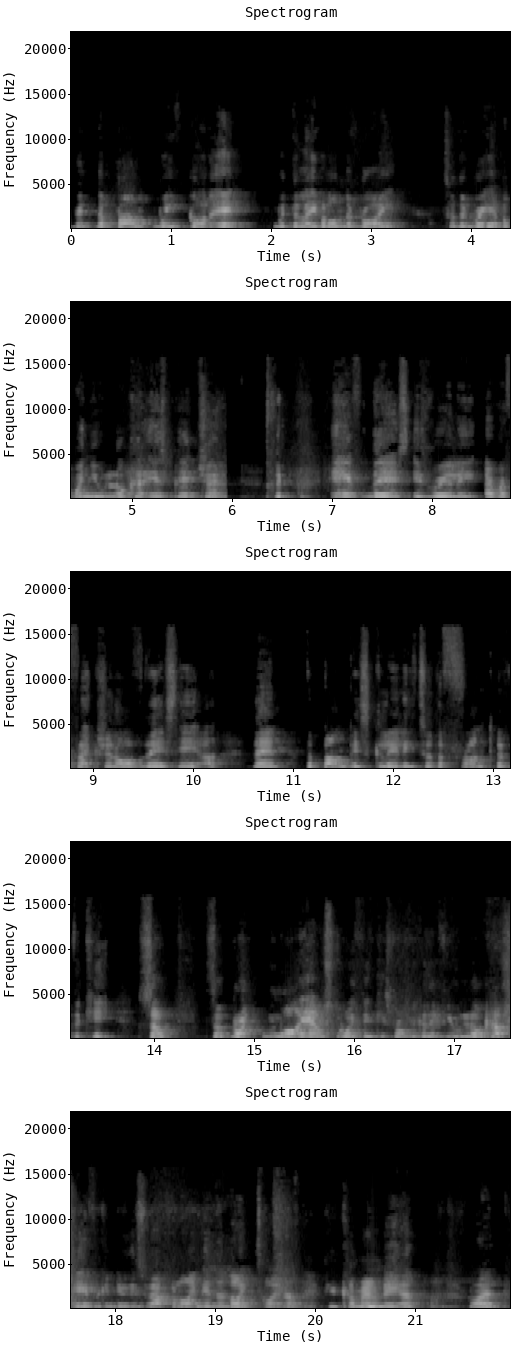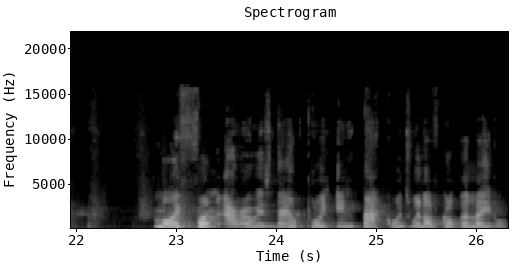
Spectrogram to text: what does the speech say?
the, the bump we've got it with the label on the right to the rear. But when you look at his picture, the, if this is really a reflection of this here, then the bump is clearly to the front of the key. So, so right, why else do I think it's wrong? Because if you look up here, if we can do this without blinding the light, Tyler, if you come round here, right, my front arrow is now pointing backwards when I've got the label.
